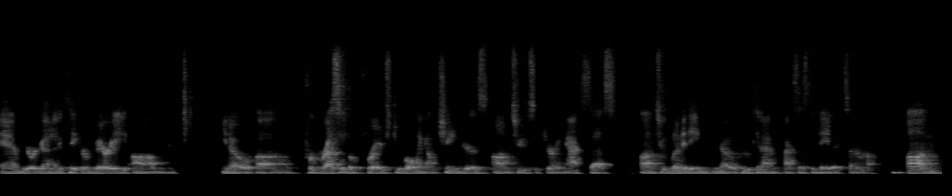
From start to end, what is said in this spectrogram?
and we were going to take a very um, you know uh, progressive approach to rolling out changes um, to securing access um, to limiting you know who can have access to data et cetera um,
